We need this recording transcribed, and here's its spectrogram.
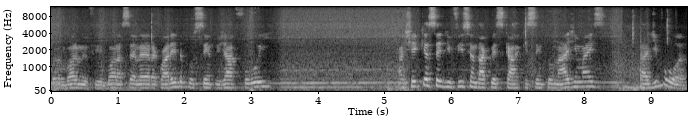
Bora, bora meu filho. Bora, acelera. 40% já foi. Achei que ia ser difícil andar com esse carro aqui sem tonagem, mas tá de boa.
